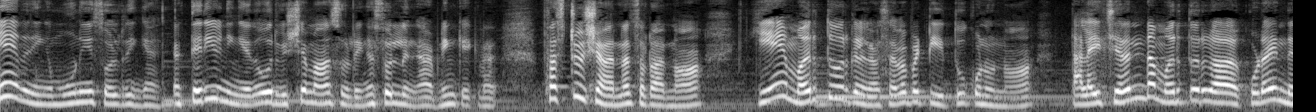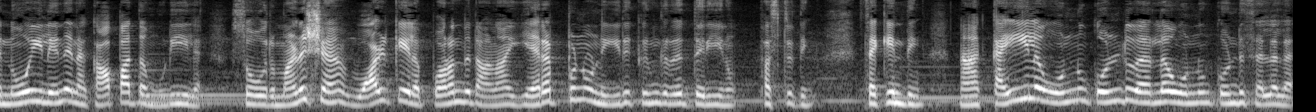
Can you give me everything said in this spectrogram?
ஏன் இதை நீங்கள் மூணையும் சொல்கிறீங்க எனக்கு தெரியும் நீங்கள் ஏதோ ஒரு விஷயமா சொல்கிறீங்க சொல்லுங்க அப்படின்னு கேட்குறாரு ஃபர்ஸ்ட் விஷயம் என்ன சொல்கிறாருன்னா ஏன் மருத்துவர்கள் செவப்பட்டியை தூக்கணும்னா தலை சிறந்த மருத்துவர்களால் கூட இந்த நோயிலேருந்து என்னை காப்பாற்ற முடியல. ஸோ ஒரு மனுஷன் வாழ்க்கையில் பிறந்துட்டானா இறப்புன்னு ஒன்று இருக்குங்கிறது தெரியணும். ஃபஸ்ட்டு திங் செகண்ட் திங் நான் கையில் ஒன்றும் கொண்டு வரல ஒன்றும் கொண்டு செல்லலை.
